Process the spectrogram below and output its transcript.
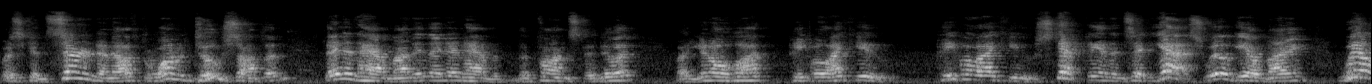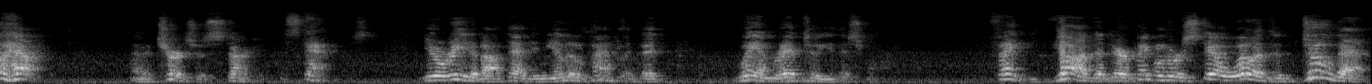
was concerned enough to want to do something. They didn't have money, they didn't have the, the funds to do it. But you know what? People like you, people like you stepped in and said, Yes, we'll give money, we'll help. And the church was started, established. You'll read about that in your little pamphlet that Gwen read to you this morning. Thank God that there are people who are still willing to do that,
